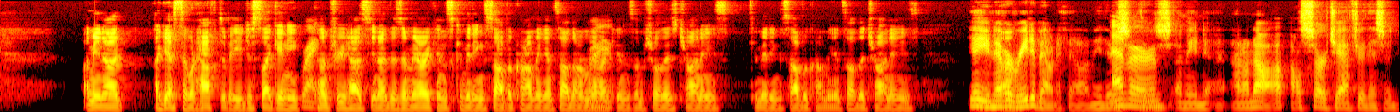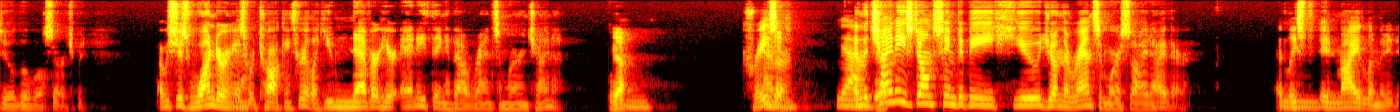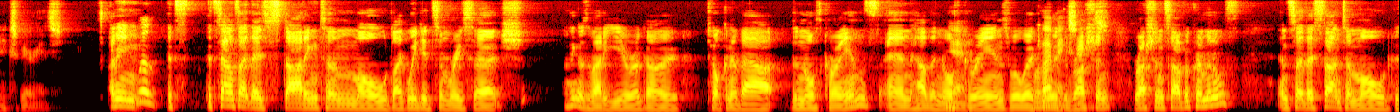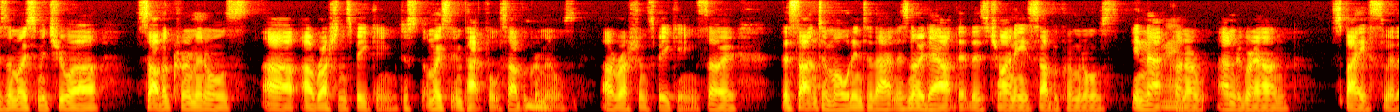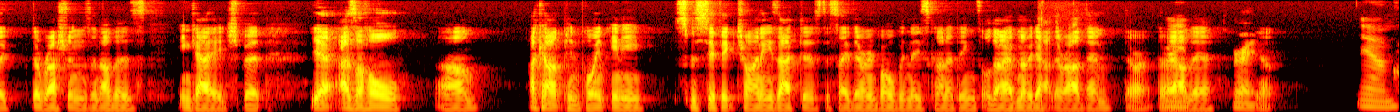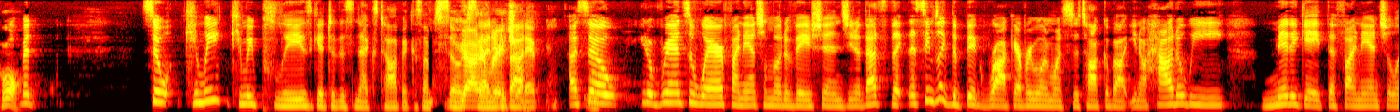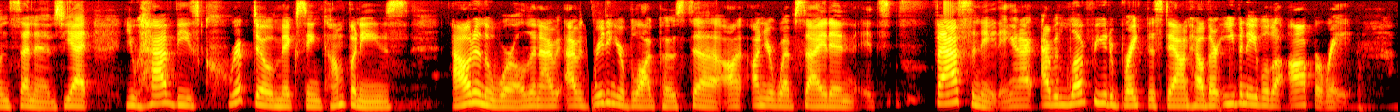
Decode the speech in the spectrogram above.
I mean, I I guess there would have to be just like any right. country has. You know, there's Americans committing cybercrime against other Americans. Right. I'm sure there's Chinese committing cybercrime against other Chinese. Yeah, you never um, read about it though. I mean, there's, there's, I mean, I don't know. I'll, I'll, search after this. I'll do a Google search, but I was just wondering yeah. as we're talking through it, like you never hear anything about ransomware in China. Yeah, mm. crazy. Ever. Yeah, and the Chinese don't seem to be huge on the ransomware side either, at least mm. in my limited experience. I mean, well, it's it sounds like they're starting to mold. Like we did some research. I think it was about a year ago talking about the North Koreans and how the North yeah. Koreans were working well, with the Russian sense. Russian cyber criminals, and so they're starting to mold because the most mature cyber criminals are, are Russian speaking. Just the most impactful cyber mm-hmm. criminals are Russian speaking. So they're starting to mold into that, and there's no doubt that there's Chinese cyber criminals in that right. kind of underground space where the, the Russians and others engage. But yeah, as a whole, um, I can't pinpoint any specific Chinese actors to say they're involved in these kind of things. Although I have no doubt there are them. There are they right. are there. Right. Yeah. Yeah. Cool. But so can we can we please get to this next topic because I'm so excited it, about it. Uh, so you know ransomware, financial motivations. You know that's the that seems like the big rock everyone wants to talk about. You know how do we mitigate the financial incentives? Yet you have these crypto mixing companies out in the world. And I, I was reading your blog post uh, on, on, your website, and it's fascinating. And I, I, would love for you to break this down how they're even able to operate.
